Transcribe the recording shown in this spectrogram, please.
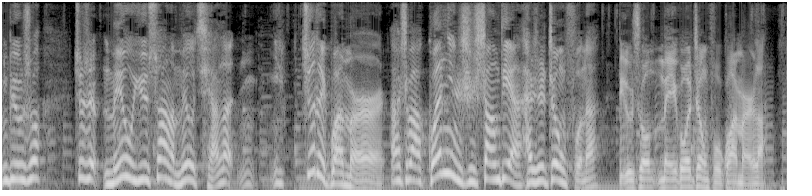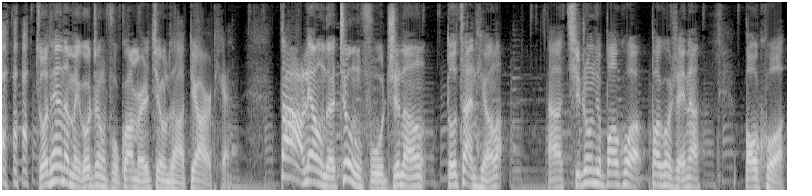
你比如说，就是没有预算了，没有钱了，你你就得关门啊，是吧？管你是商店还是政府呢？比如说，美国政府关门了，昨天的美国政府关门进入到第二天。大量的政府职能都暂停了，啊，其中就包括包括谁呢？包括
